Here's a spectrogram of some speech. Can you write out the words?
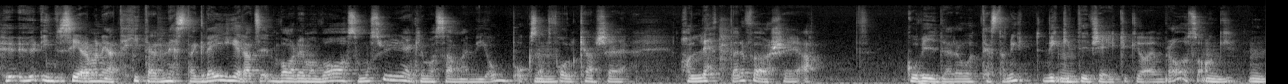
hur, hur intresserad man är att hitta nästa grej hela tiden, vad det må vara, så måste det ju egentligen vara samma med jobb också. Mm. Att folk kanske har lättare för sig att gå vidare och testa nytt. Vilket Mm. i och för sig tycker jag är en bra sak. Mm. Mm.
